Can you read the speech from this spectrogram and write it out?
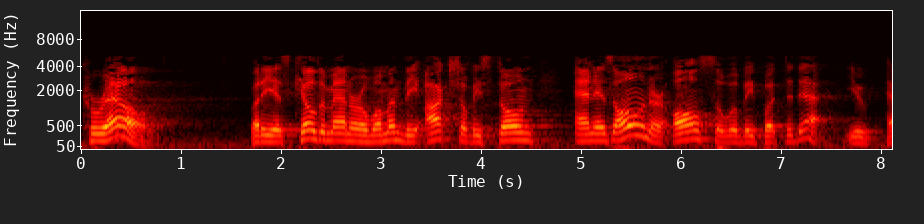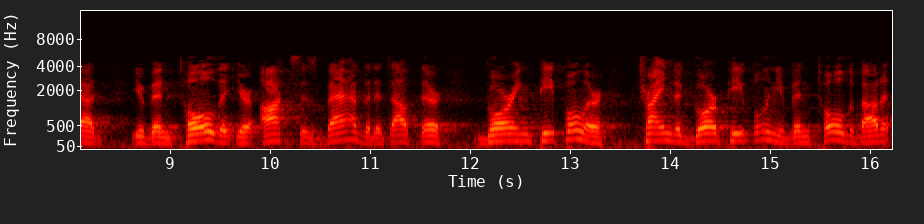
corralled, but he has killed a man or a woman, the ox shall be stoned, and his owner also will be put to death. You've had, you've been told that your ox is bad, that it's out there goring people or trying to gore people, and you've been told about it,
